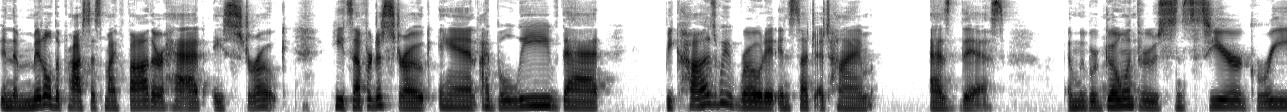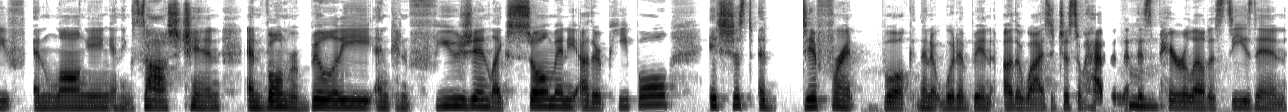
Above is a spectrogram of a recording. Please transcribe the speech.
in the middle of the process, my father had a stroke. He suffered a stroke. And I believe that because we wrote it in such a time as this, and we were going through sincere grief and longing and exhaustion and vulnerability and confusion like so many other people it's just a different book than it would have been otherwise. It just so happened that this Mm. paralleled a season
